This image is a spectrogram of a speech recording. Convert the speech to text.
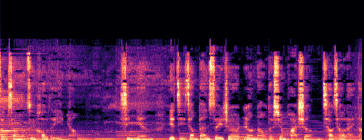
走向了最后的一秒，新年也即将伴随着热闹的喧哗声悄悄来到，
